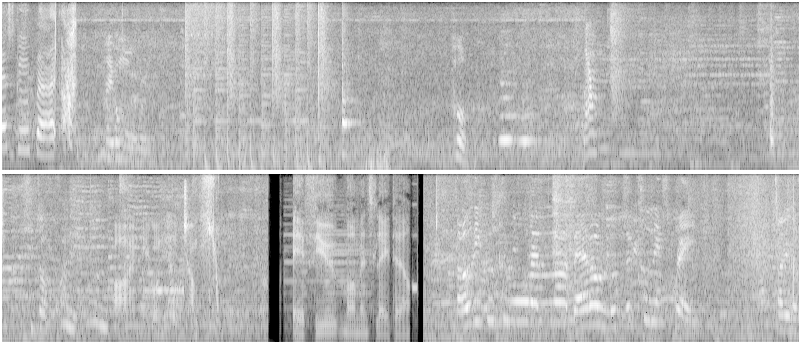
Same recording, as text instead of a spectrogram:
ass goodbye. 아! 나 이거 먹어볼래. 허. 진짜 콩, 콩. 아, 이건 못 참. A few moments later. 날리프 클로 메럴 루즈 쿨링 스프레이 잘 익었어.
